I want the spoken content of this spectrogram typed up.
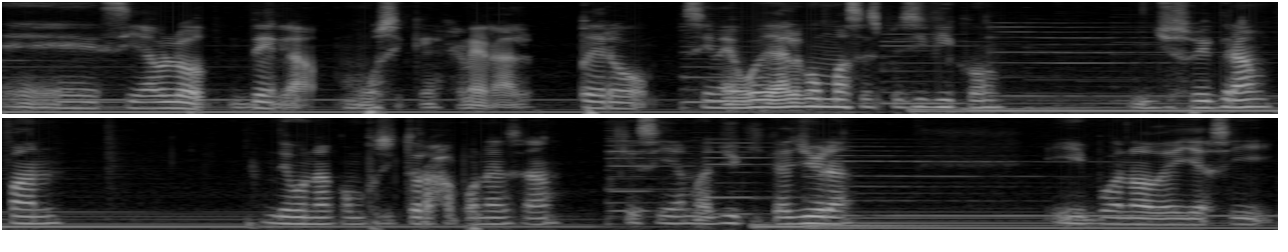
Eh, si hablo de la música en general, pero si me voy a algo más específico, yo soy gran fan de una compositora japonesa que se llama Yuki Kajura y bueno, de ella sí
